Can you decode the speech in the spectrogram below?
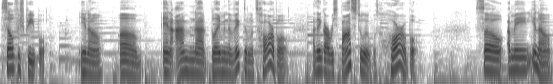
selfish people, you know. Um, and I'm not blaming the victim, it's horrible. I think our response to it was horrible. So, I mean, you know,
